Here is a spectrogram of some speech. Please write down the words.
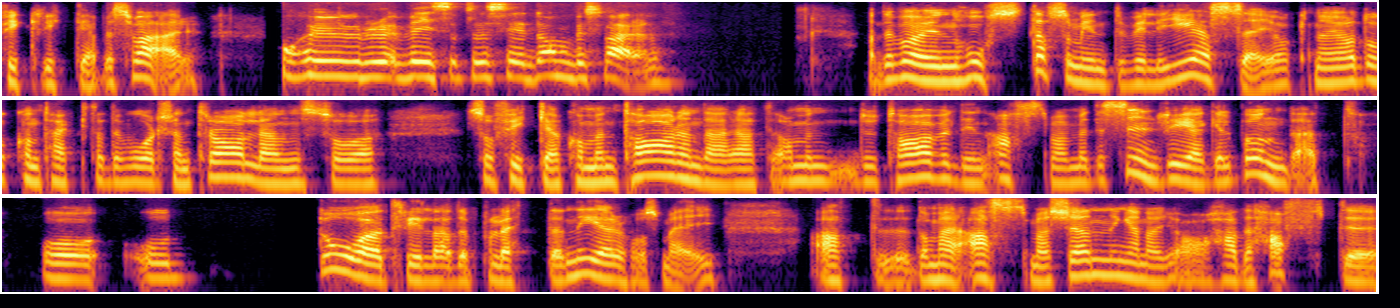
fick riktiga besvär. Och hur visade sig de besvären? Det var en hosta som inte ville ge sig och när jag då kontaktade vårdcentralen så, så fick jag kommentaren där att ja, men du tar väl din astmamedicin regelbundet. Och, och då trillade poletten ner hos mig att de här astmakänningarna jag hade haft eh,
